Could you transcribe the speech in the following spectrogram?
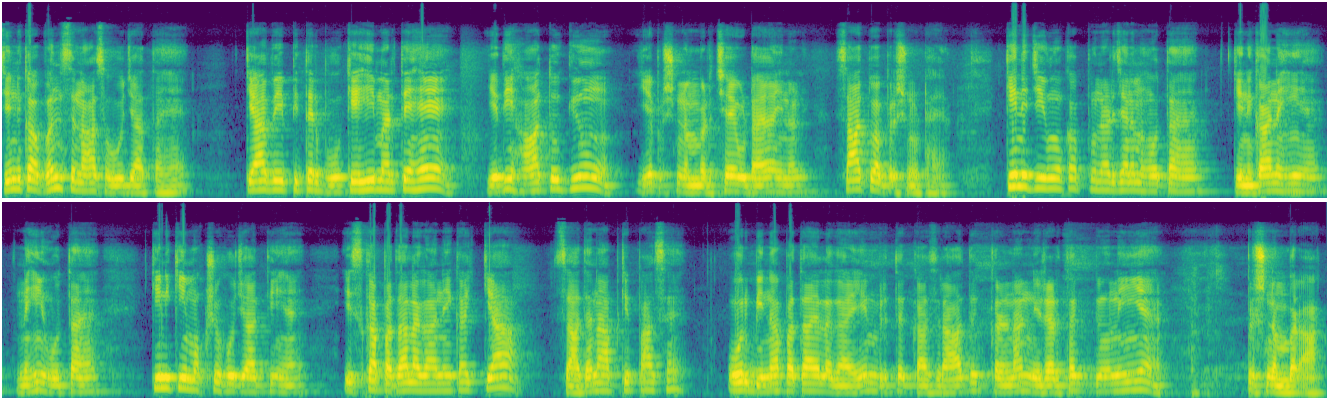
जिनका वंश नाश हो जाता है, क्या वे पितर भूखे ही मरते हैं? यदि हाँ तो क्यों? ये प्रश्न नंबर छः उठाया इन्होंने, सातवां प्रश्न उठाया। किन जीवों का पुनर्जन्म होता है? किन का नहीं है? नहीं होता है। किन की मोक्ष हो जाती हैं, इसका पता लगाने का क्या साधन आपके पास है? और बिना पता लगाए मृतक का श्राद्ध करना निरर्थक क्यों नहीं है? प्रश्न नंबर आठ।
